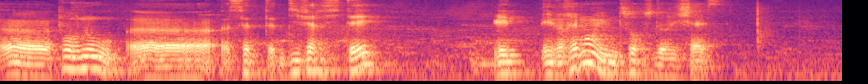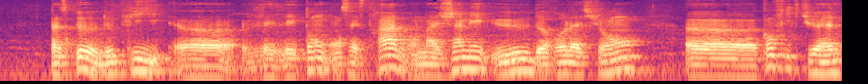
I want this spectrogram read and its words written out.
euh, pour nous, euh, cette diversité est, vraiment une source de richesse. Parce que depuis euh, les, temps ancestrales, on n'a jamais eu de relation euh, conflictuelle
